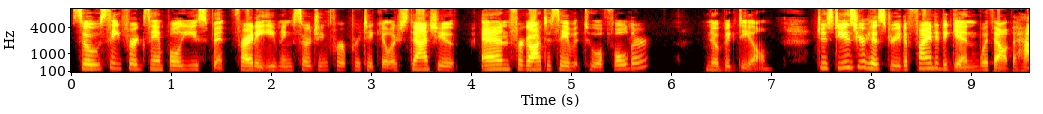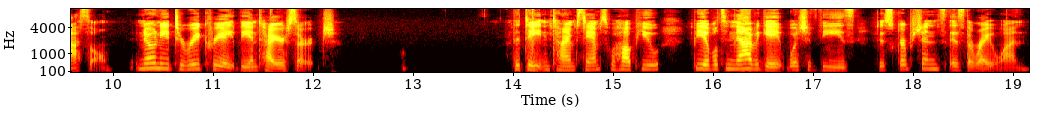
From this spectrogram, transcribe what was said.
So say, for example, you spent Friday evening searching for a particular statute and forgot to save it to a folder. No big deal. Just use your history to find it again without the hassle. No need to recreate the entire search. The date and timestamps will help you be able to navigate which of these descriptions is the right one.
